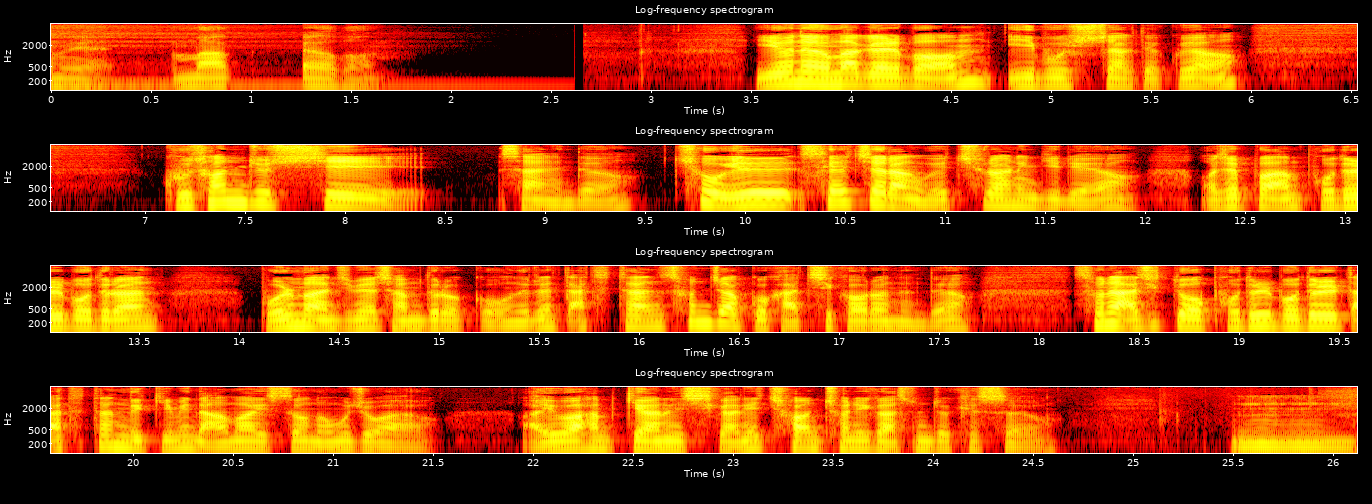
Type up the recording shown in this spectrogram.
이현우의 음악 앨범 이현우의 음악 앨범 2부 시작됐고요. 구선주 씨 사연인데요. 초1 셋째랑 외출하는 길이에요. 어젯밤 보들보들한 볼 만지며 잠들었고 오늘은 따뜻한 손잡고 같이 걸었는데요. 손에 아직도 보들보들 따뜻한 느낌이 남아있어 너무 좋아요. 아이와 함께하는 시간이 천천히 갔으면 좋겠어요. 음,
